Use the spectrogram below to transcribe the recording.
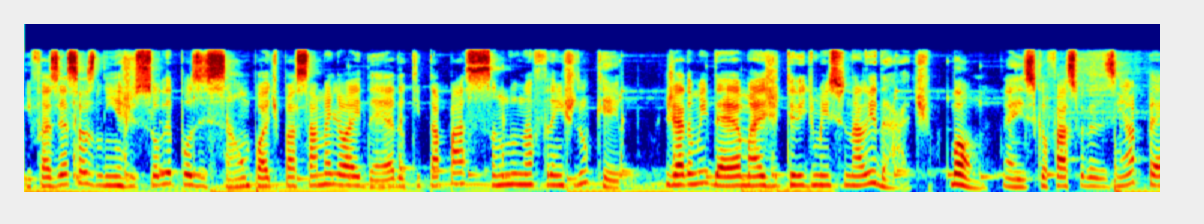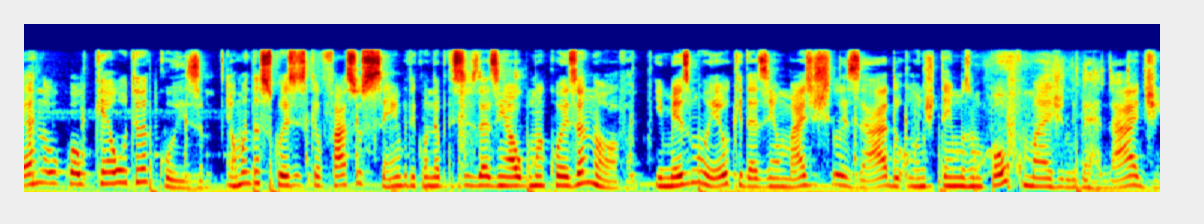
E fazer essas linhas de sobreposição pode passar melhor a ideia do que está passando na frente do que gera uma ideia mais de tridimensionalidade. Bom, é isso que eu faço para desenhar a perna ou qualquer outra coisa. É uma das coisas que eu faço sempre quando eu preciso desenhar alguma coisa nova. E mesmo eu que desenho mais estilizado, onde temos um pouco mais de liberdade,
